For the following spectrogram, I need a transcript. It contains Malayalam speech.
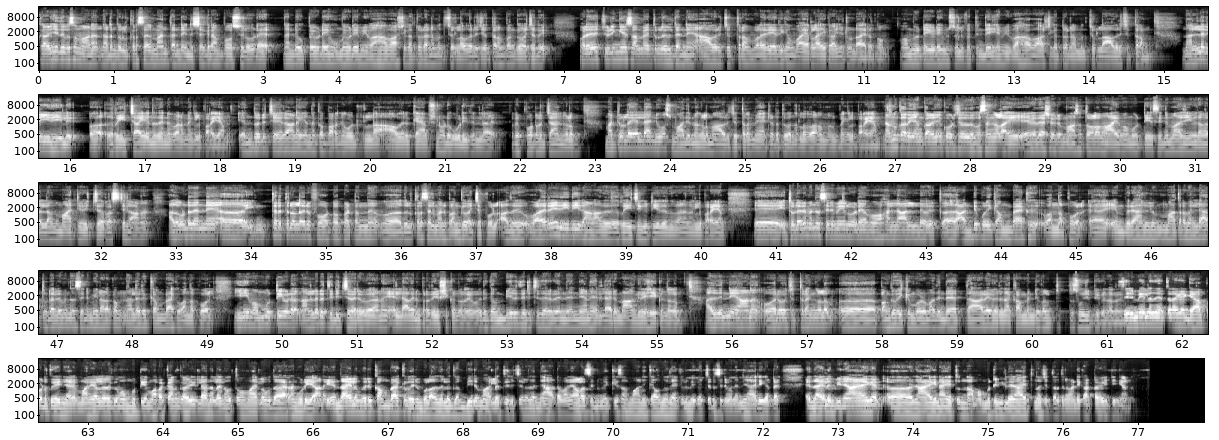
കഴിഞ്ഞ ദിവസമാണ് നടൻ ദുൽഖർ സൽമാൻ തന്റെ ഇൻസ്റ്റഗ്രാം പോസ്റ്റിലൂടെ തന്റെ ഉപ്പയുടെയും ഉമ്മയുടെയും വിവാഹ വാർഷികത്തോടനുബന്ധിച്ചുള്ള ഒരു ചിത്രം പങ്കുവച്ചത്. വളരെ ചുരുങ്ങിയ സമയത്തിനുള്ളിൽ തന്നെ ആ ഒരു ചിത്രം വളരെയധികം വൈറലായി കഴിഞ്ഞിട്ടുണ്ടായിരുന്നു. മമ്മൂട്ടിയുടെയും സുൽഫത്തിന്റെയും വിവാഹ വാർഷികത്തോടനുബന്ധിച്ചുള്ള ആ ഒരു ചിത്രം നല്ല രീതിയിൽ റീച്ചായി എന്ന് തന്നെ വേണമെങ്കിൽ പറയാം. എന്തൊരു ചേലാണ് എന്നൊക്കെ പറഞ്ഞു പറഞ്ഞുകൊണ്ടിട്ടുള്ള ആ ഒരു ക്യാപ്ഷനോട് കൂടി തന്നെ റിപ്പോർട്ടർ ചാനലുകളും മറ്റുള്ള എല്ലാ ന്യൂസ് മാധ്യമങ്ങളും ആ ഒരു ചിത്രം ഏറ്റെടുത്തു എന്നുള്ളത് വേണമെന്നുണ്ടെങ്കിൽ പറയാം. നമുക്കറിയാം കഴിഞ്ഞ കുറച്ച് ദിവസങ്ങളായി ഏകദേശം ഒരു മാസത്തോളമായി മമ്മൂട്ടി സിനിമാ ജീവിതങ്ങളെല്ലാം ഒന്ന് മാറ്റിവെച്ച് റെസ്റ്റിലാണ്. അതുകൊണ്ട് തന്നെ ഇത്തരത്തിലുള്ള ഒരു ഫോട്ടോ പെട്ടെന്ന് ദുൽഖർ സൽമാൻ പങ്കുവെച്ചപ്പോൾ അത് വളരെ രീതിയിലാണ് അത് റീച്ച് കിട്ടിയതെന്ന് വേണമെങ്കിൽ പറയാം. തുടരുമെന്ന സിനിമയിലൂടെ മോഹൻലാലിന്റെ ഒരു അടിപൊളി കംബാക്ക് വന്നപ്പോൾ എമ്പുരാനിലും മാത്രമല്ല തുടരുമെന്ന സിനിമയിലടക്കം നല്ലൊരു കംബാക്ക് വന്നപ്പോൾ ഇനി മമ്മൂട്ടിയുടെ നല്ലൊരു തിരിച്ചു വരവാണ് എല്ലാവരും പ്രതീക്ഷിക്കുന്നത്. ഒരു ഗംഭീര തിരിച്ചു വരവ് തന്നെയാണ് എല്ലാവരും ആഗ്രഹിക്കുന്നതും. അത് തന്നെയാണ് ഓരോ ചിത്രങ്ങളും പങ്കുവെക്കുമ്പോഴും അതിന്റെ താഴെ വരുന്ന കമന്റുകൾ സൂചിപ്പിക്കുന്നത്. സിനിമയിൽ നിന്ന് എത്രയൊക്കെ ഗ്യാപ്പ് എടുത്തു കഴിഞ്ഞാൽ മലയാളികൾക്ക് മമ്മൂട്ടിയെ മറക്കാൻ കഴിയില്ല എന്നുള്ളതിന് ഉത്തമമായിട്ടുള്ള ഉദാഹരണം കൂടിയാണ്. എന്തായാലും ഒരു കംബാക്ക് വരുമ്പോൾ അത് നല്ല ഗംഭീരമായിട്ടുള്ള തിരിച്ചറിവ് തന്നെ മലയാള സിനിമയ്ക്ക് സമ്മാനിക്കാവുന്ന ഏറ്റവും മികച്ചൊരു സിനിമ തന്നെ ആയിരിക്കട്ടെ എന്തായാലും വിനായകൻ നായകനായി എത്തുന്ന മമ്മൂട്ടി വില്ലനായി എത്തുന്ന ചിത്രത്തിന് വേണ്ടി കട്ട വെയിറ്റിംഗ് ആണ്.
